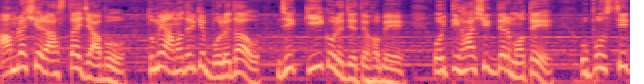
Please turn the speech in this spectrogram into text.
আমরা সে রাস্তায় যাব। তুমি আমাদেরকে বলে দাও যে কি করে যেতে হবে। ঐতিহাসিকদের মতে, উপস্থিত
